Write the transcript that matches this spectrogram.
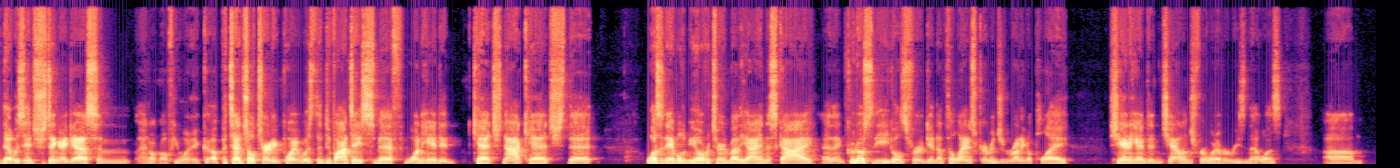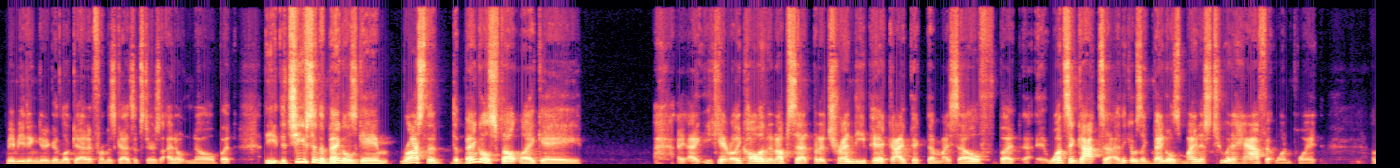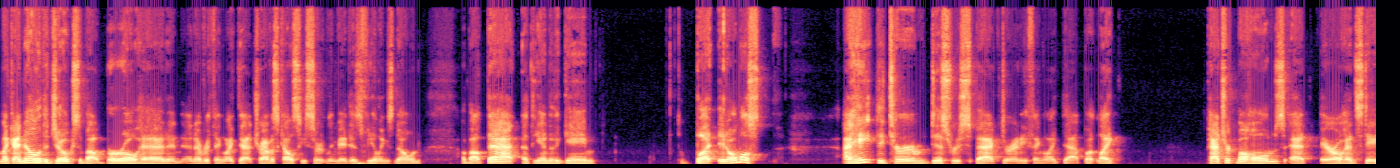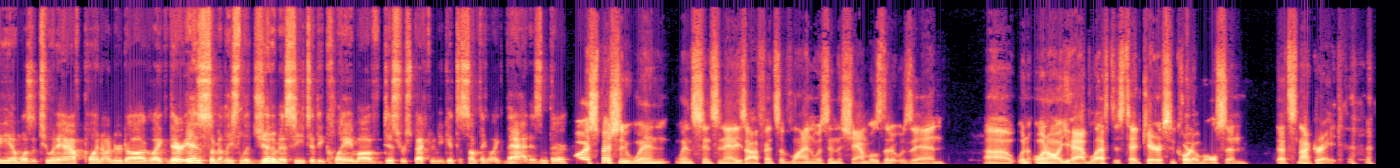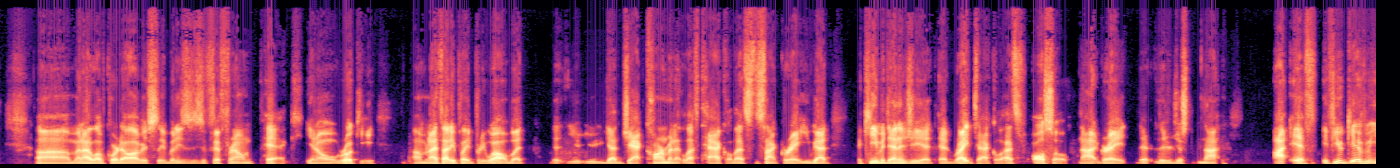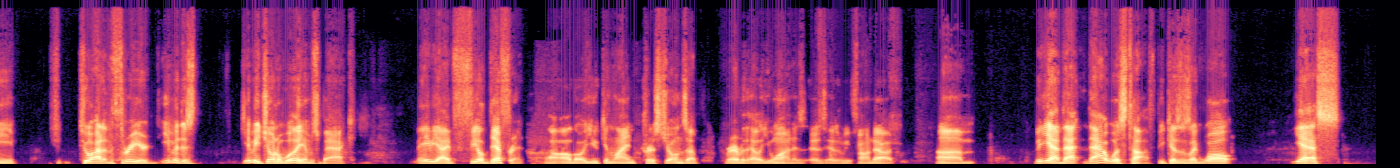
that was interesting, I guess, and I don't know if you want a potential turning point was the DeVonta Smith one-handed catch, not catch that wasn't able to be overturned by the eye in the sky. And then kudos to the Eagles for getting up to the line of scrimmage and running a play. Shanahan didn't challenge for whatever reason that was. Um, maybe he didn't get a good look at it from his guys upstairs. I don't know. But the the Chiefs in the Bengals game, Ross, the the Bengals felt like a I, I, you can't really call it an upset, but a trendy pick. I picked them myself, but uh, once it got to, I think it was like Bengals minus two and a half at one point. I'm like, I know the jokes about Burrowhead and, and everything like that. Travis Kelce certainly made his feelings known about that at the end of the game, but it almost, I hate the term disrespect or anything like that, but like Patrick Mahomes at Arrowhead Stadium was a two and a half point underdog. Like there is some at least legitimacy to the claim of disrespect when you get to something like that, isn't there? Well, especially when when Cincinnati's offensive line was in the shambles that it was in. uh, when when all you have left is Ted Karras and Cordell Volson, that's not great. um, and I love Cordell obviously, but he's, he's, a fifth round pick, you know, rookie. Um, and I thought he played pretty well, but you, you got Jack Carman at left tackle. That's that's not great. You've got Hakeem Adeniji at, at right tackle. That's also not great. They're they're just not. I if if you give me two out of the three, or even just give me Jonah Williams back, maybe I feel different. Uh, although you can line Chris Jones up wherever the hell you want, as as, as we found out. Um, but yeah, that that was tough because it's like, well, yes,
